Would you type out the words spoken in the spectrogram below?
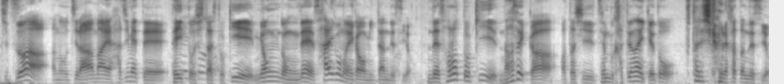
実はあのうちら前初めてデートした時ミョンドンで最後の笑顔を見たんですよ。でその時なぜか私全部勝てないけど2人しかいなかったんですよ。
